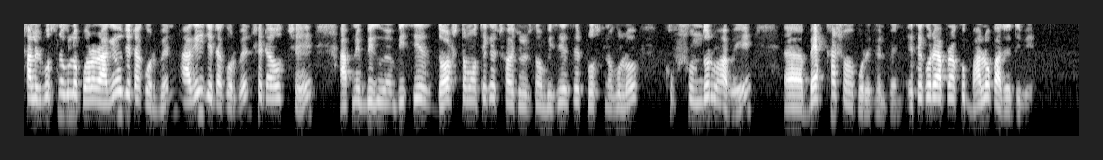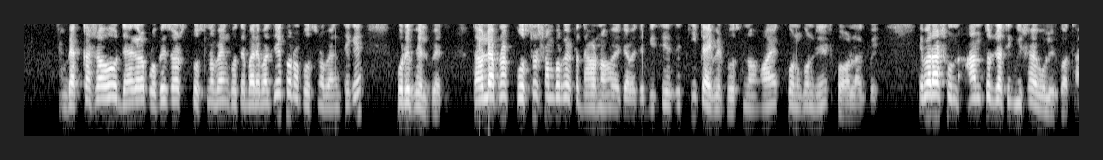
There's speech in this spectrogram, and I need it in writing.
সালের প্রশ্নগুলো পড়ার আগেও যেটা করবেন, আগেই যেটা করবেন সেটা হচ্ছে আপনি বিসিএস দশতম থেকে ছয়চল্লিশতম বিসিএস এর প্রশ্নগুলো খুব সুন্দরভাবে ব্যাখ্যা সহ পড়ে ফেলবেন। এতে করে আপনার খুব ভালো কাজে দিবে। ব্যাখ্যা সহ দেখা গেল প্রফেসর প্রশ্ন ব্যাংক হতে পারে বা যে কোনো প্রশ্ন ব্যাংক থেকে পড়ে ফেলবেন। তাহলে আপনার প্রশ্ন সম্পর্কে একটা ধারণা হয়ে যাবে যে বিসিএস এ কি টাইপের প্রশ্ন হয়, কোন কোন জিনিস পড়া লাগবে। এবার আসুন আন্তর্জাতিক বিষয়াবলীর কথা।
